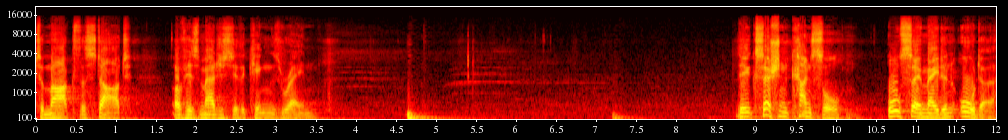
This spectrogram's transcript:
to mark the start of His Majesty the King's reign. The Accession Council also made an order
